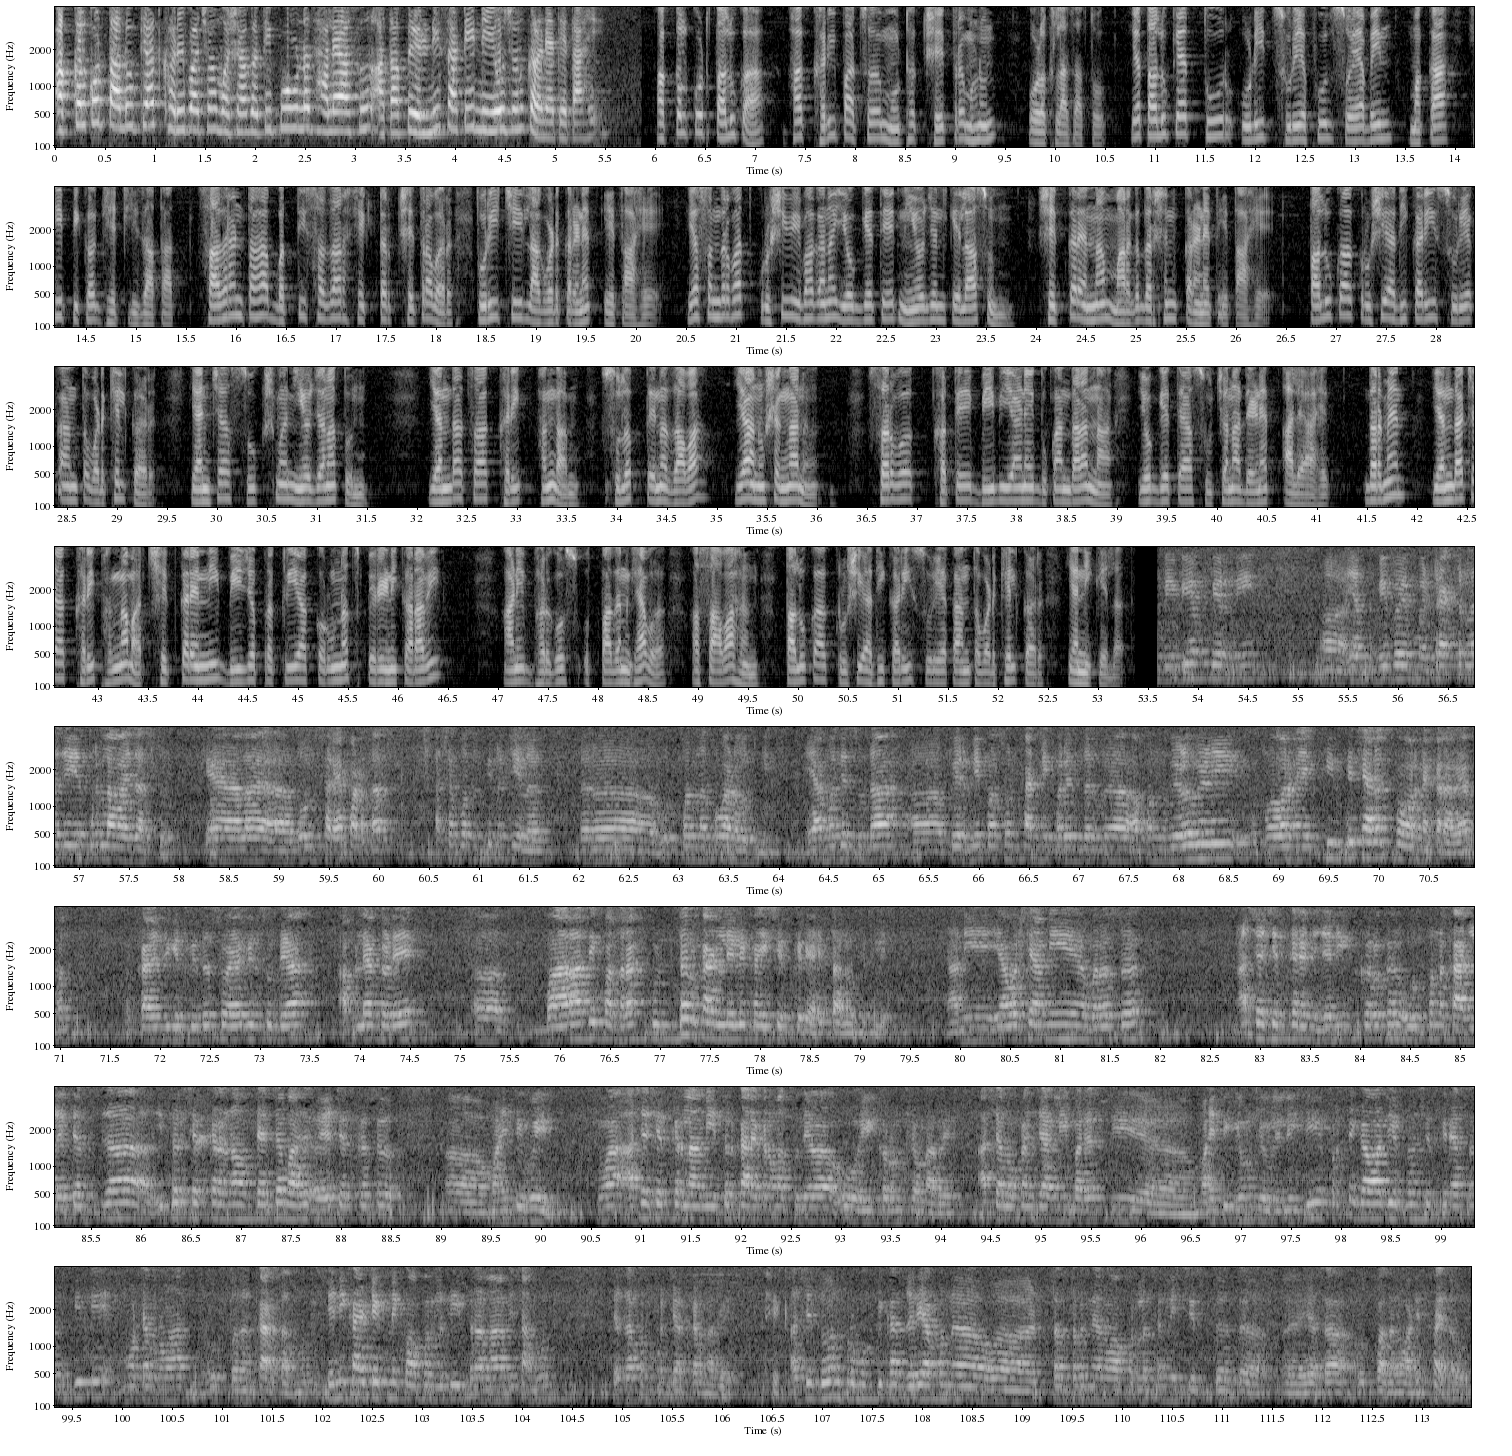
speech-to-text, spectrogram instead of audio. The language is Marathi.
अक्कलकोट तालुक्यात खरीपाच्या मशागती पूर्ण झाल्या असून आता पेरणीसाठी नियोजन करण्यात येत आहे. अक्कलकोट तालुका हा खरीपाचं मोठं क्षेत्र म्हणून ओळखला जातो. या तालुक्यात तूर उडीद सूर्यफूल सोयाबीन मका ही पिकं घेतली जातात. साधारणतः बत्तीस हजार हेक्टर क्षेत्रावर तुरीची लागवड करण्यात येत आहे. या संदर्भात कृषी विभागानं योग्य ते नियोजन केलं असून शेतकऱ्यांना मार्गदर्शन करण्यात येत आहे. तालुका कृषी अधिकारी सूर्यकांत वडखेलकर यांच्या सूक्ष्म नियोजनातून यंदाचा खरीप हंगाम सुलभतेनं जावा या अनुषंगानं सर्व खते बी बियाणे दुकानदारांना योग्य त्या सूचना देण्यात आल्या आहेत. दरम्यान यंदाच्या खरीप हंगामात शेतकऱ्यांनी बीज प्रक्रिया करूनच पेरणी करावी आणि भरघोस उत्पादन घ्यावं असं आवाहन तालुका कृषी अधिकारी सूर्यकांत वडखेलकर यांनी केलं. बीबीएम पेरणी ट्रॅक्टरला जे यंत्र लावायचं असतं त्याला दोन सऱ्या पडतात. अशा पद्धतीनं केलं तर उत्पन्न उत्पन्नात वाढ होती यामध्ये सुद्धा पेरणीपासून काढणीपर्यंत जर आपण वेळोवेळी फवारण्या एक तीन ते चारच फवारण्या कराव्या. आपण काळजी घेतली तर सोयाबीन सुद्धा आपल्याकडे बारा ते पंधरा क्विंटल काढलेले काही शेतकरी आहेत तालुक्यातले. आणि यावर्षी आम्ही बरंच अशा शेतकऱ्यांनी ज्यांनी खरोखर उत्पन्न काढलंय त्यांच्या इतर शेतकऱ्यांना त्यांच्या भाषे कसं माहिती होईल? किंवा अशा शेतकऱ्याला आम्ही इतर कार्यक्रमात सुद्धा ओ- हे करून ठेवणार आहे. अशा लोकांची आम्ही बऱ्याच ती माहिती घेऊन ठेवलेली की प्रत्येक गावात एक दोन शेतकरी असतात की ते मोठ्या प्रमाणात उत्पादन काढतात. मग त्यांनी काय टेक्निक वापरलं ती इतरांना आम्ही सांगून त्याचा आपण प्रचार करणार आहे. असे दोन प्रमुख पिकात जरी आपण तंत्रज्ञान वापरलं तर निश्चितच याचा उत्पादन वाढीत फायदा होईल.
